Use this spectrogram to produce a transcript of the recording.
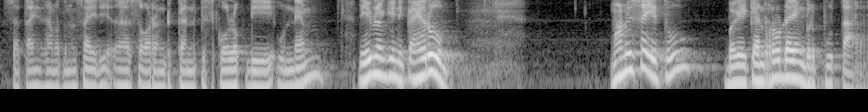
Saya tanya sama teman saya, dia, eh, seorang dekan psikolog di UNEM, dia bilang gini, Kak Herum, manusia itu bagaikan roda yang berputar.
